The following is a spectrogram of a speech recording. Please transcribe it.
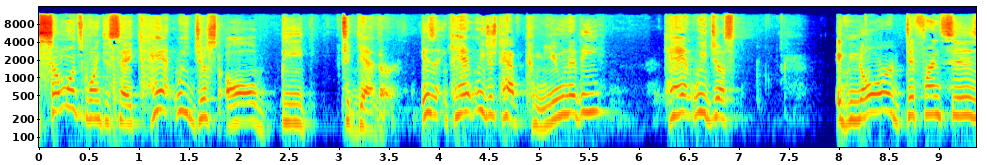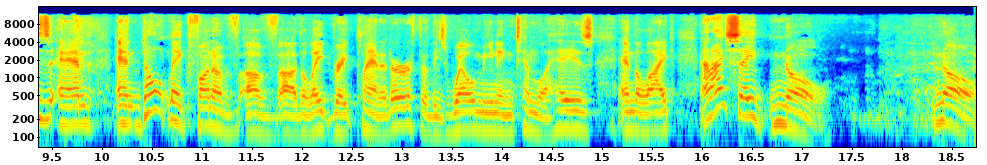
someone's going to say, can't we just all be together? Isn't, can't we just have community? Can't we just ignore differences and, and don't make fun of, of uh, the late great planet Earth or these well meaning Tim LaHaye's and the like. And I say no. No.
